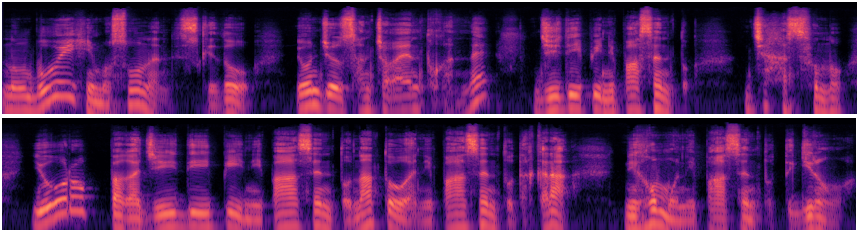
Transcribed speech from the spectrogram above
の防衛費もそうなんですけど43兆円とかね GDP2% じゃあそのヨーロッパが GDP2% NATO が2%だから日本も2%って議論は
